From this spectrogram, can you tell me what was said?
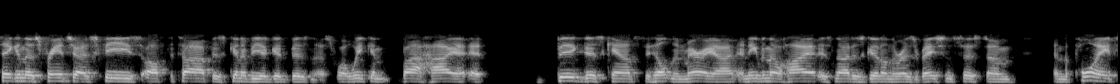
taking those franchise fees off the top is going to be a good business. Well, we can buy Hyatt at big discounts to Hilton and Marriott, and even though Hyatt is not as good on the reservation system and the points,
